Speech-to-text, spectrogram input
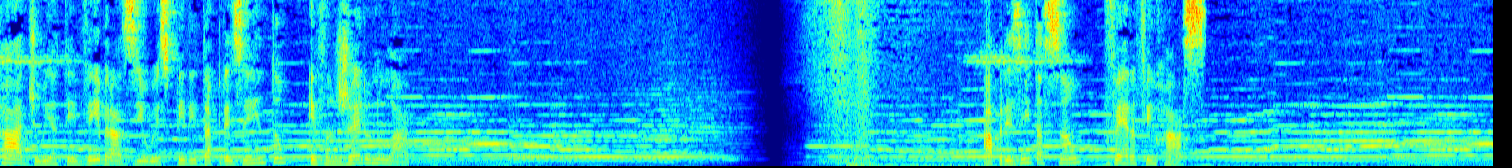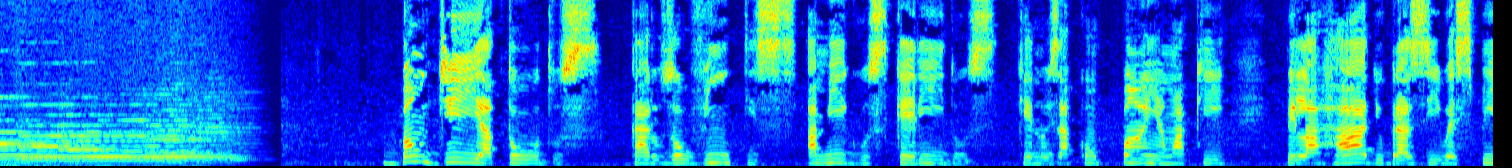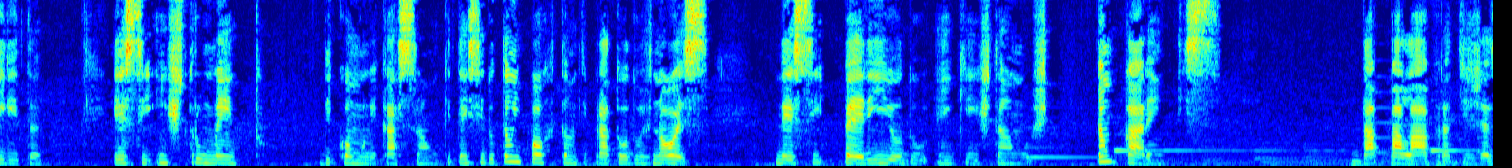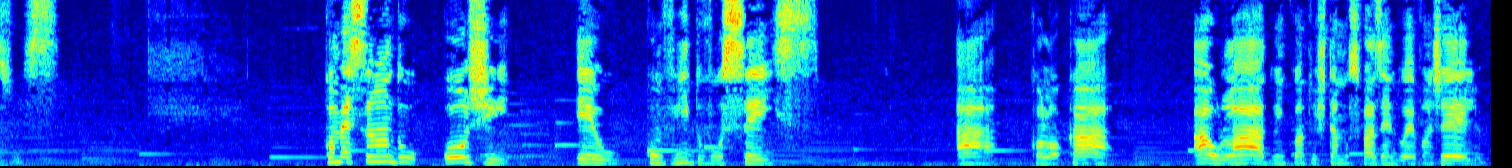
rádio e a TV Brasil Espírita apresentam Evangelho no Lar. Apresentação Vera Ferraz. Bom dia a todos, caros ouvintes, amigos queridos que nos acompanham aqui pela Rádio Brasil Espírita, esse instrumento de comunicação que tem sido tão importante para todos nós nesse período em que estamos tão carentes da palavra de Jesus. Começando hoje, eu convido vocês a colocar ao lado, enquanto estamos fazendo o evangelho,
